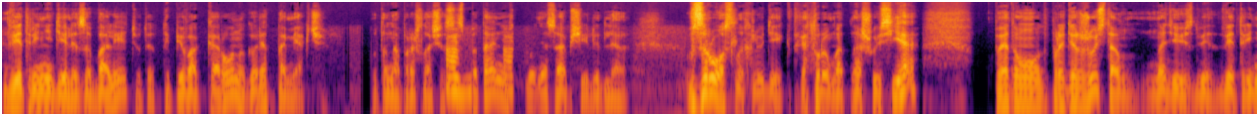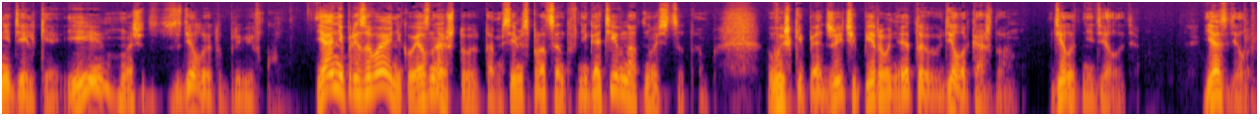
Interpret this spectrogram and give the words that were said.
2-3 недели заболеть. Вот этот пивак корону, говорят, помягче. Вот она прошла сейчас испытание, сегодня сообщили для взрослых людей, к которым отношусь я. Поэтому вот продержусь там, надеюсь, 2-3 недельки и, значит, сделаю эту прививку. Я не призываю никого, я знаю, что там 70% негативно относятся, там, вышки 5G, чипирование, это дело каждого. Делать, не делать. Я сделаю.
